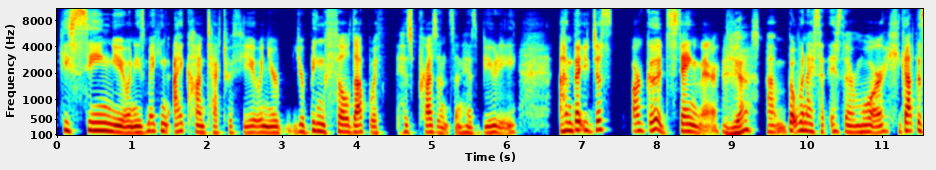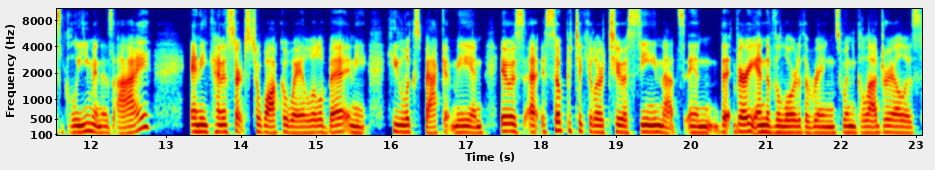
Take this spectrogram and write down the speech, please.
he's seeing you and he's making eye contact with you and you're you're being filled up with his presence and his beauty um, that you just are good staying there Yes. um, but when I said, Is there more? He got this gleam in his eye and he kind of starts to walk away a little bit and he he looks back at me and it was uh, so particular to a scene that's in the very end of the lord of the rings when galadriel is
